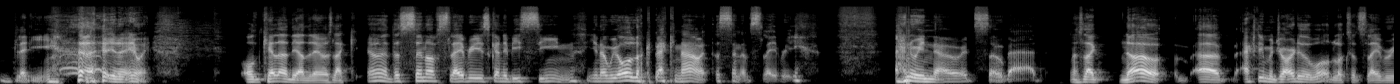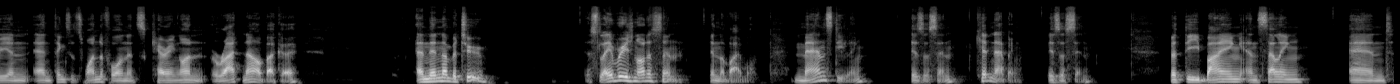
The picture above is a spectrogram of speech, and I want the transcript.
bloody, you know. Anyway, old Keller the other day was like, oh, the sin of slavery is going to be seen. You know, we all look back now at the sin of slavery, and we know it's so bad. I was like, no, uh, actually, majority of the world looks at slavery and, and thinks it's wonderful and it's carrying on right now, bucko. And then number two, slavery is not a sin in the Bible. Man stealing is a sin. Kidnapping is a sin. But the buying and selling and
